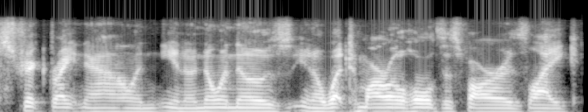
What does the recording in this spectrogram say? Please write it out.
strict right now, and you know, no one knows you know what tomorrow holds as far as like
